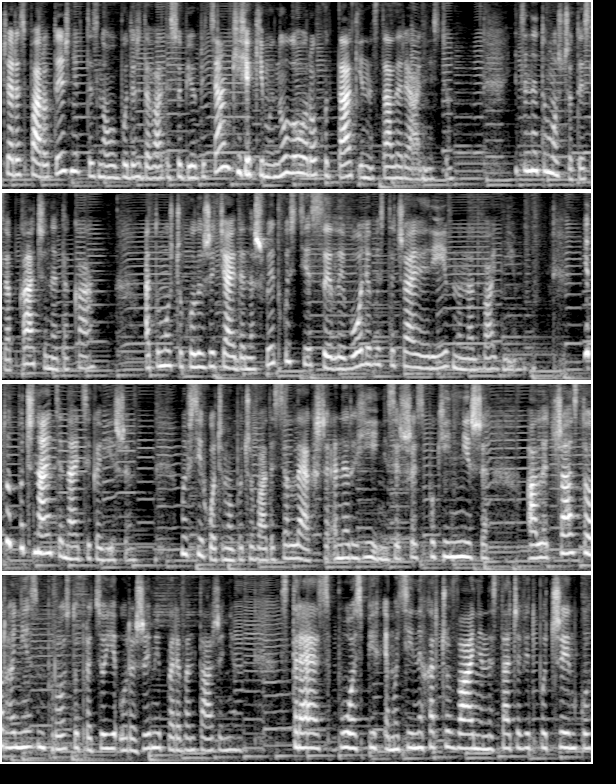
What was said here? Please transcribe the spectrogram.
Через пару тижнів ти знову будеш давати собі обіцянки, які минулого року так і не стали реальністю. І це не тому, що ти слабка чи не така, а тому, що коли життя йде на швидкості, сили й волі вистачає рівно на два дні. І тут починається найцікавіше. Ми всі хочемо почуватися легше, енергійніше, щось спокійніше, але часто організм просто працює у режимі перевантаження. Стрес, поспіх, емоційне харчування, нестача відпочинку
